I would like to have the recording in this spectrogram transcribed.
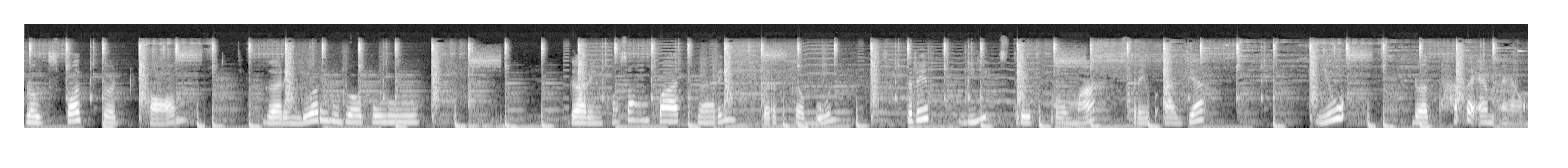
blogspot.com garing 2020 garing 04 garing berkebun strip di strip rumah strip aja yuk html.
